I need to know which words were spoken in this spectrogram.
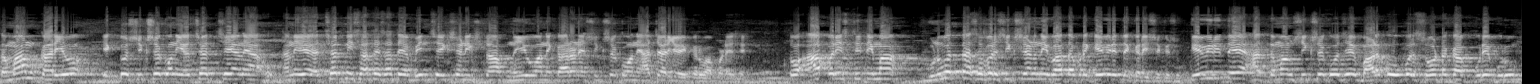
તમામ કાર્યો એક તો શિક્ષકોની અછત છે અને અને એ અછતની સાથે સાથે બિન શૈક્ષણિક સ્ટાફ નહીં હોવાને કારણે શિક્ષકો અને આચાર્યોએ કરવા પડે છે. તો આ પરિસ્થિતિમાં ગુણવત્તાસભર શિક્ષણની વાત આપણે કેવી રીતે કરી શકીશું? કેવી રીતે આ તમામ શિક્ષકો છે બાળકો ઉપર સો ટકા પૂરેપૂરું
